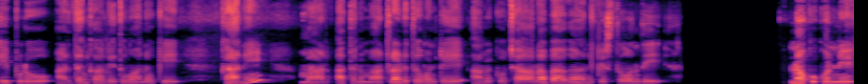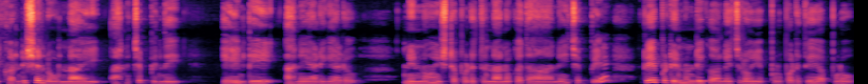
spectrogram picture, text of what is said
ఇప్పుడు అర్థం కాలేదు అనుకి. కానీ మా అతను మాట్లాడుతూ ఉంటే ఆమెకు చాలా బాగా అనిపిస్తోంది. నాకు కొన్ని కండిషన్లు ఉన్నాయి అని చెప్పింది. ఏంటి? అని అడిగాడు. నిన్ను ఇష్టపడుతున్నాను కదా అని చెప్పి రేపటి నుండి కాలేజీలో ఎప్పుడు పడితే అప్పుడు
